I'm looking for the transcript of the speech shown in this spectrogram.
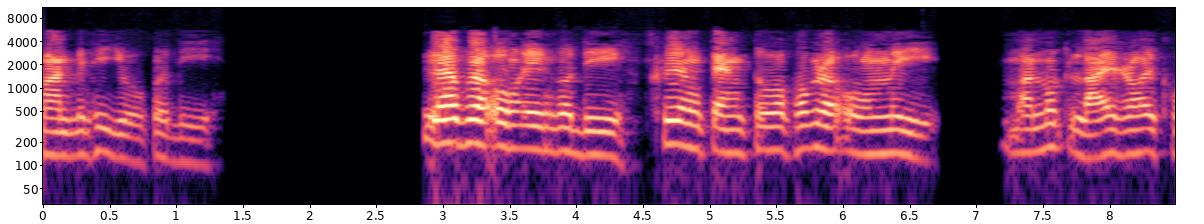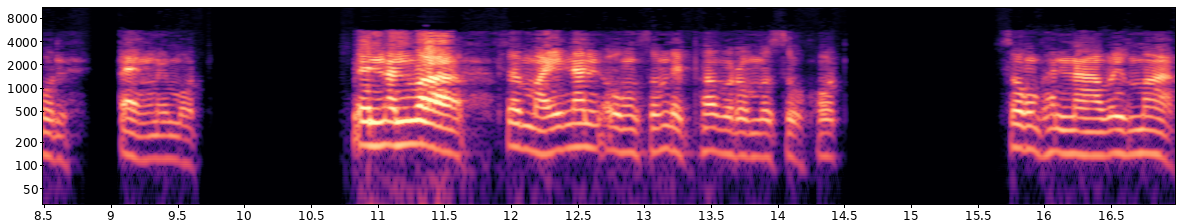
มานเป็นที่อยู่ก็ดี แล้วพระองค์เองก็ดี เครื่องแต่งตัวของพระองค์นี่มนุษย์หลายร้อยคนแต่งไม่หมด เป็นอันว่าสมัยนั้นองค์สมเด็จพระบรมสุคต ทรงพันนาไว้มาก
